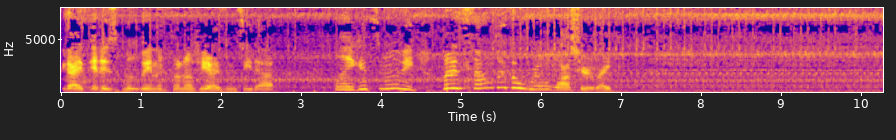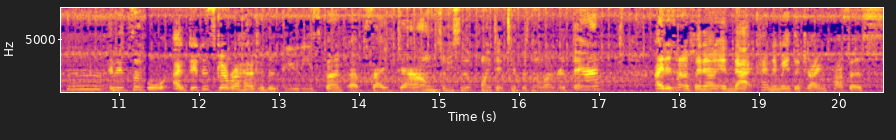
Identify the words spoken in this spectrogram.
You guys, it is moving. I don't know if you guys can see that. Like, it's moving, but it sounds like a real washer, like. Uh, Mm, and it's so cool. I did discover I had to put the beauty sponge upside down, so you see the pointed tip is no longer there. I did turn upside down, and that kind of made the drying process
